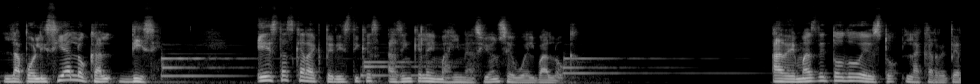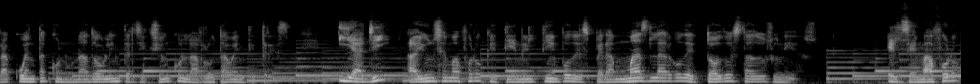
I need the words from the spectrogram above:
La policía local dice, estas características hacen que la imaginación se vuelva loca. Además de todo esto, la carretera cuenta con una doble intersección con la Ruta 23 y allí hay un semáforo que tiene el tiempo de espera más largo de todo Estados Unidos. El semáforo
